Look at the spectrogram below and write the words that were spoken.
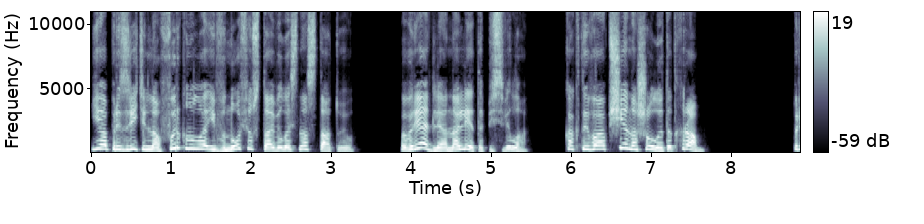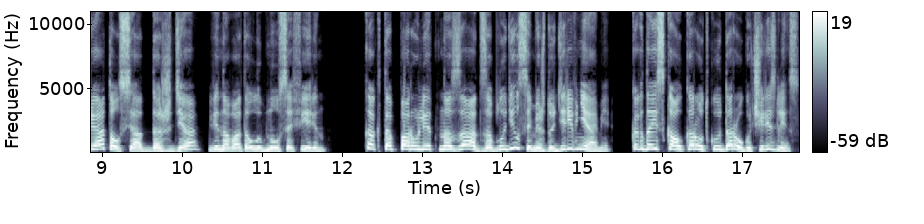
Я презрительно фыркнула и вновь уставилась на статую. Вряд ли она летопись вела. Как ты вообще нашел этот храм? Прятался от дождя, виновато улыбнулся Ферин. Как-то пару лет назад заблудился между деревнями, когда искал короткую дорогу через лес.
